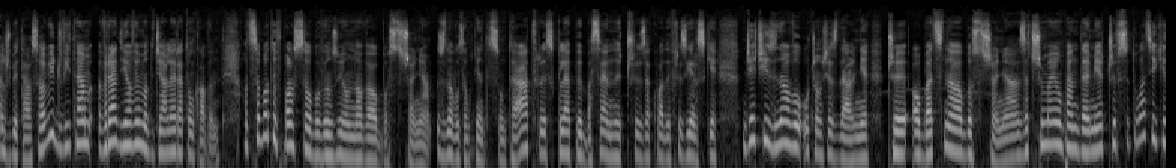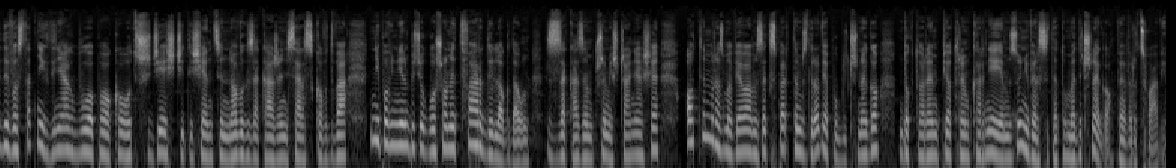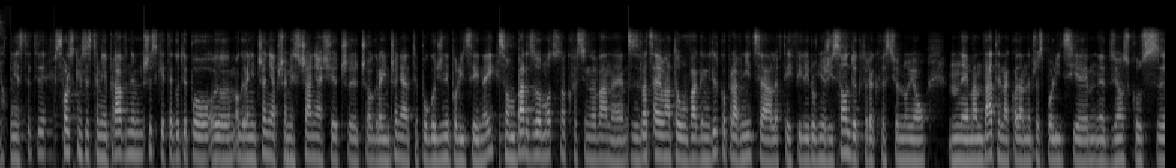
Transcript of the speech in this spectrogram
Elżbieta Osowicz, witam w radiowym oddziale ratunkowym. Od soboty w Polsce obowiązują nowe obostrzenia. Znowu zamknięte są teatry, sklepy, baseny czy zakłady fryzjerskie. Dzieci znowu uczą się zdalnie. Czy obecne obostrzenia zatrzymają pandemię, czy w sytuacji, kiedy w ostatnich dniach było po około 30 tysięcy nowych zakażeń SARS-CoV-2, nie powinien być ogłoszony twardy lockdown z zakazem przemieszczania się? O tym rozmawiałam z ekspertem zdrowia publicznego, doktorem Piotrem Karniejem z Uniwersytetu Medycznego medycznego we Wrocławiu. Niestety w polskim systemie prawnym wszystkie tego typu ograniczenia przemieszczania się czy, czy ograniczenia typu godziny policyjnej są bardzo mocno kwestionowane. Zwracają na to uwagę nie tylko prawnicy, ale w tej chwili również i sądy, które kwestionują mandaty nakładane przez policję w związku z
